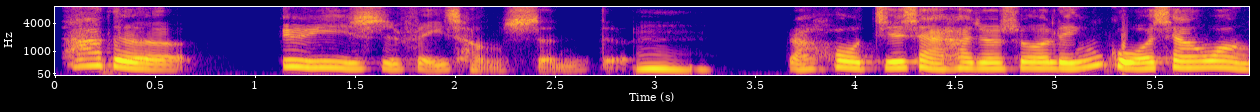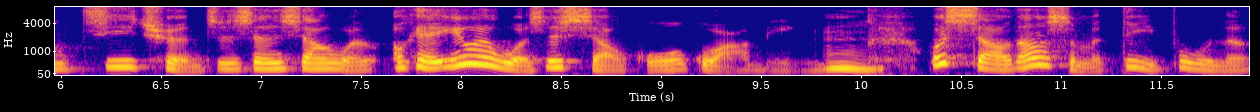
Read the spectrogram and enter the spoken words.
它的寓意是非常深的。嗯。然后接下来他就说：“邻国相望，鸡犬之声相闻。” OK，因为我是小国寡民，嗯，我小到什么地步呢？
